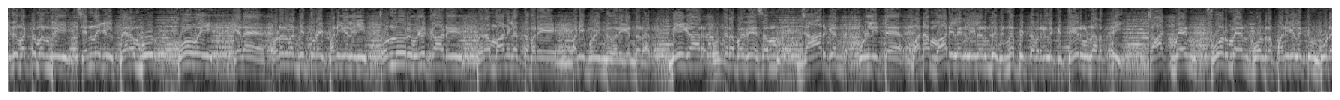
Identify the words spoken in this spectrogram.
இது மட்டுமன்றி சென்னையில் பெரம்பூர் கோவை என தொடர்வண்டித்துறை பணிகளில் தொன்னூறு விழுக்காடு பிற மாநிலத்தவரே பணிபுரிந்து வருகின்றனர். பீகார் உத்தரப்பிரதேசம் ஜார்க்கண்ட் உள்ளிட்ட வட மாநிலங்களிலிருந்து விண்ணப்பித்தவர்களுக்கு தேர்வு நடத்தி டிராக்மேன் போர்மேன் போன்ற பணிகளுக்கும் கூட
